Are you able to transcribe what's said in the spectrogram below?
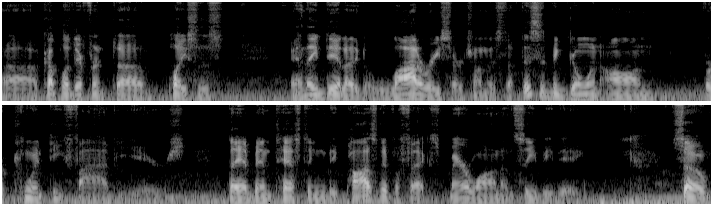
uh, a couple of different uh, places, and they did a lot of research on this stuff. This has been going on for 25 years. They have been testing the positive effects of marijuana and CBD. So,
